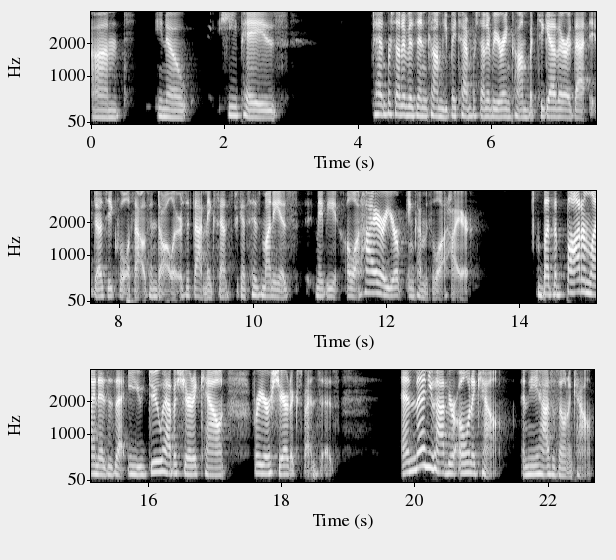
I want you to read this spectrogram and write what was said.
um, you know he pays 10% of his income, you pay 10% of your income, but together that it does equal $1,000, if that makes sense, because his money is maybe a lot higher, your income is a lot higher. But the bottom line is, is that you do have a shared account for your shared expenses. And then you have your own account, and he has his own account.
